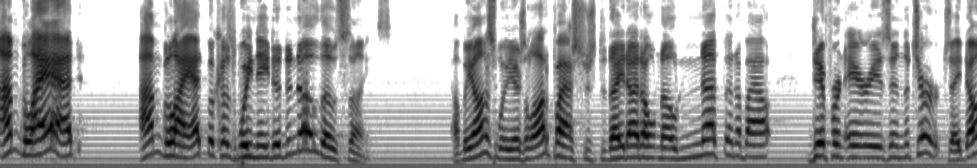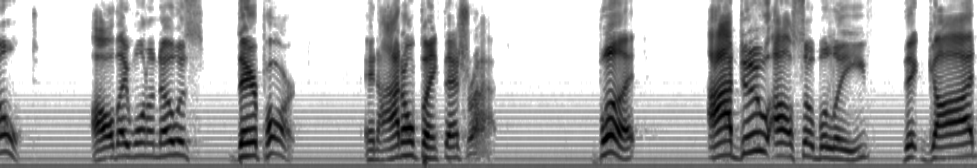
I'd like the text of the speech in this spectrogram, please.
I'm glad. I'm glad because we needed to know those things. I'll be honest with you. There's a lot of pastors today that don't know nothing about different areas in the church. They don't. All they want to know is their part, and I don't think that's right. But I do also believe that God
